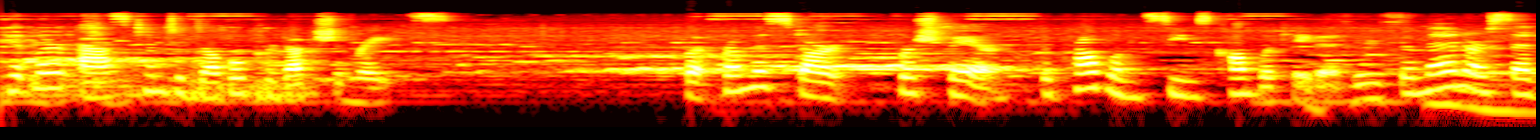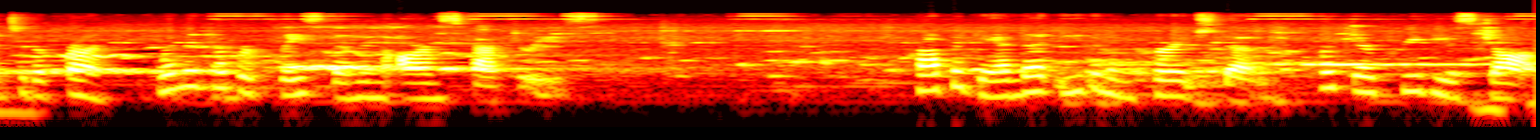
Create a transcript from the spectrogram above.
Hitler asked him to double production rates. But from the start, for Speer, the problem seems complicated. The men are sent to the front, women have replaced them in arms factories. Propaganda even encouraged them to quit their previous job.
